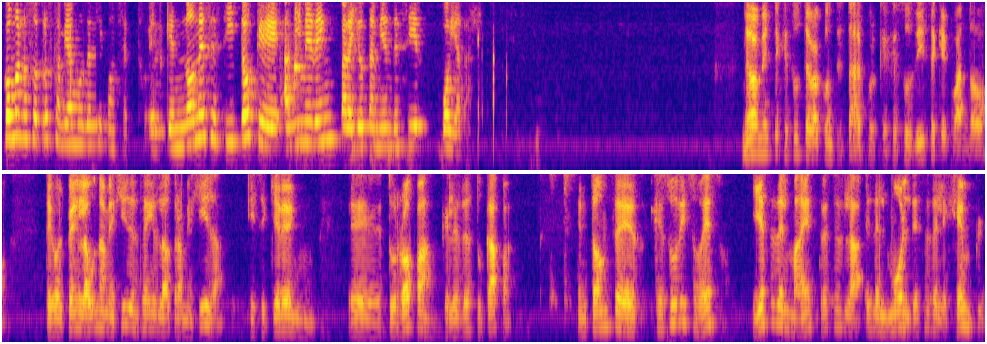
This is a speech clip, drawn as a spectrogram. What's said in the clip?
¿Cómo nosotros cambiamos ese concepto? El que no necesito que a mí me den para yo también decir voy a dar. Nuevamente Jesús te va a contestar, porque Jesús dice que cuando te golpeen la una mejilla, enseñes la otra mejilla. Y si quieren eh, tu ropa, que les des tu capa. Entonces, Jesús hizo eso. Y ese es el maestro, ese es, la, es el molde, ese es el ejemplo.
